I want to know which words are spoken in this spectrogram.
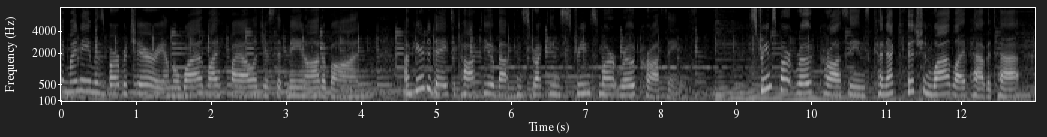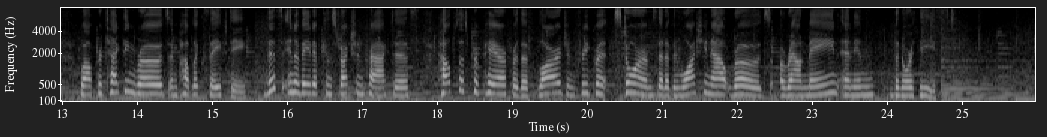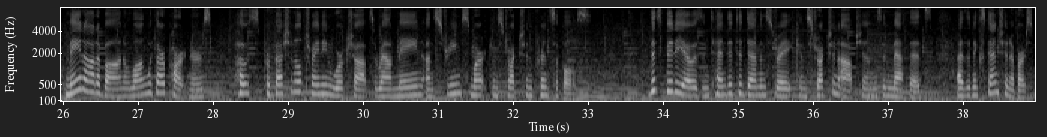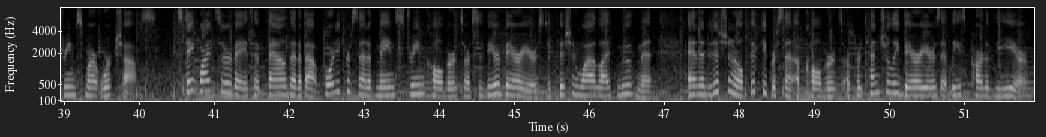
Hi, my name is Barbara Charry. I'm a wildlife biologist at Maine Audubon. I'm here today to talk to you about constructing StreamSmart road crossings. StreamSmart road crossings connect fish and wildlife habitat while protecting roads and public safety. This innovative construction practice helps us prepare for the large and frequent storms that have been washing out roads around Maine and in the Northeast. Maine Audubon, along with our partners, hosts professional training workshops around Maine on Stream Smart construction principles. This video is intended to demonstrate construction options and methods as an extension of our Stream Smart workshops. Statewide surveys have found that about 40% of Maine's stream culverts are severe barriers to fish and wildlife movement and an additional 50% of culverts are potentially barriers at least part of the year.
